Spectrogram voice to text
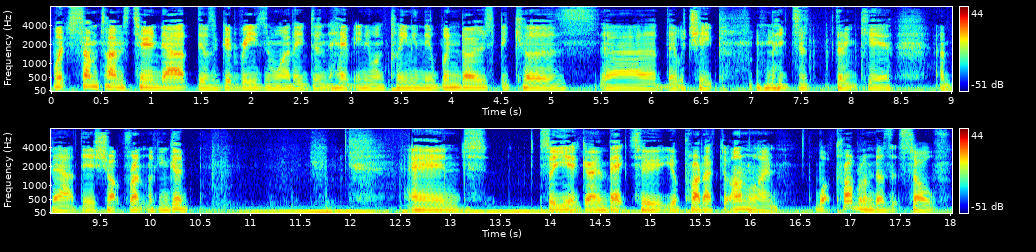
which sometimes turned out there was a good reason why they didn't have anyone cleaning their windows because uh, they were cheap. they just didn't care about their shop front looking good. And so, yeah, going back to your product online, what problem does it solve?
